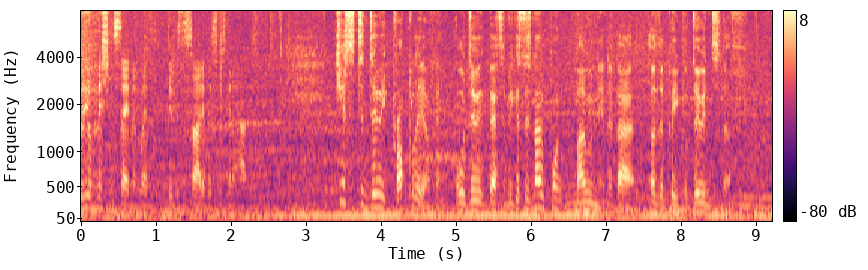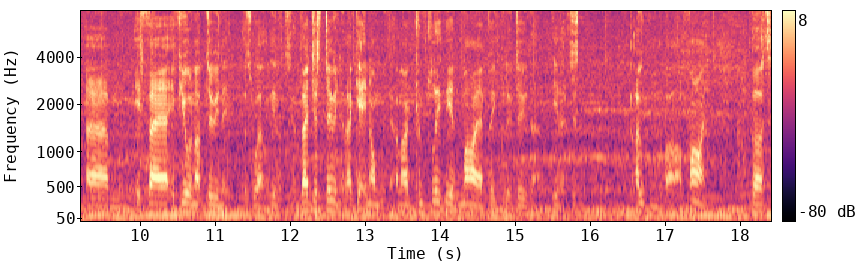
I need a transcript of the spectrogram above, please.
Was your mission statement when it was decided this was going to happen? Just to do it properly, I think, or do it better, because there's no point moaning about other people doing stuff um, if they if you're not doing it as well. You know, they're just doing it, they're getting on with it, and I completely admire people who do that. You know, just open the bar, fine, but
